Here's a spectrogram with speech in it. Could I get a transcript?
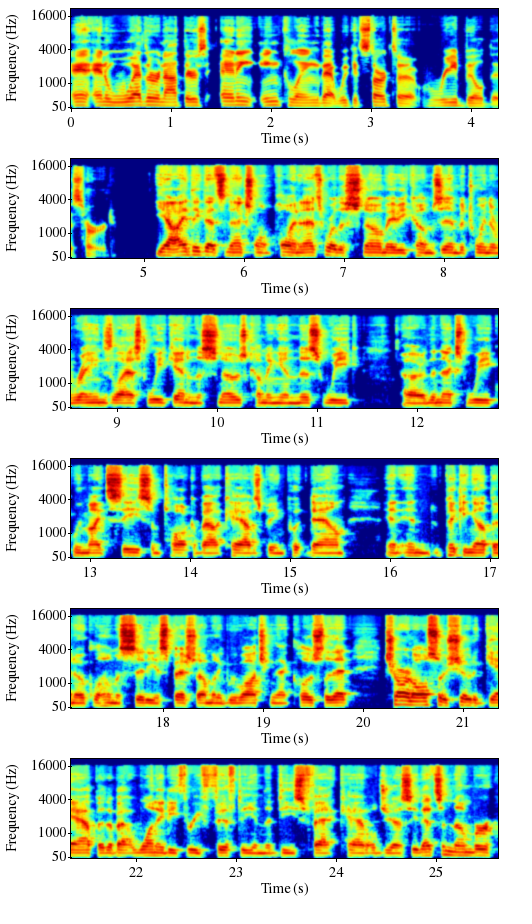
and, and whether or not there's any inkling that we could start to rebuild this herd. Yeah, I think that's an excellent point, and that's where the snow maybe comes in between the rains last weekend and the snows coming in this week uh, or the next week. We might see some talk about calves being put down and, and picking up in Oklahoma City, especially. I'm going to be watching that closely. That chart also showed a gap at about 183.50 in the D's fat cattle, Jesse. That's a number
